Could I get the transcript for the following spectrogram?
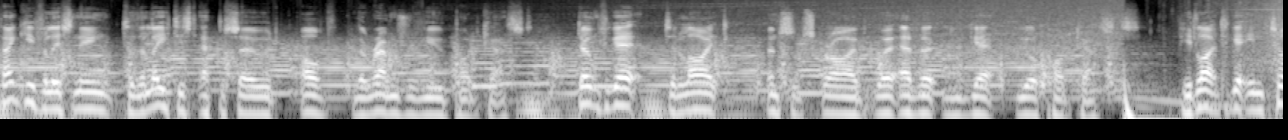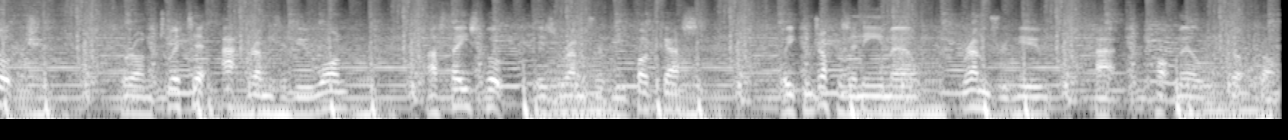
Thank you for listening to the latest episode of the Rams Review podcast. Don't forget to like and subscribe wherever you get your podcasts. If you'd like to get in touch, we're on Twitter at Rams Review 1. Our Facebook is Rams Review Podcast, or you can drop us an email, ramsreview at hotmail.com.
